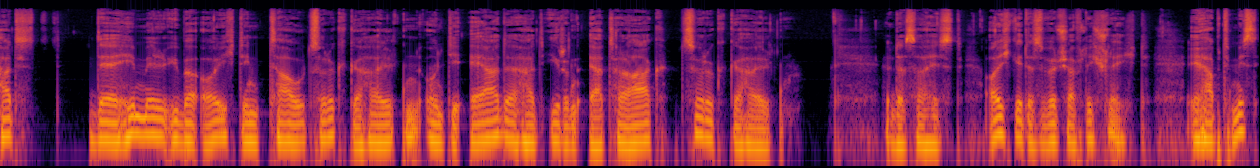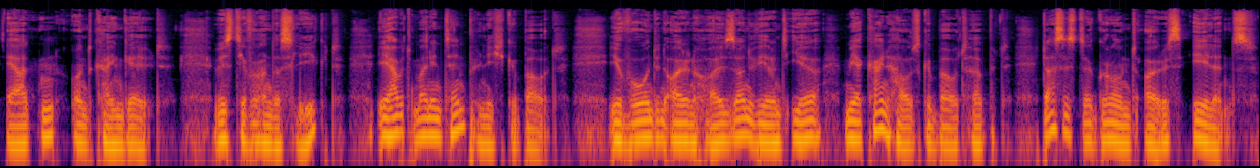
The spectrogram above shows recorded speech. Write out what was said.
hat der Himmel über euch den Tau zurückgehalten und die Erde hat ihren Ertrag zurückgehalten. Das heißt, euch geht es wirtschaftlich schlecht. Ihr habt Missernten und kein Geld. Wisst ihr, woran das liegt? Ihr habt meinen Tempel nicht gebaut. Ihr wohnt in euren Häusern, während ihr mir kein Haus gebaut habt. Das ist der Grund eures Elends.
